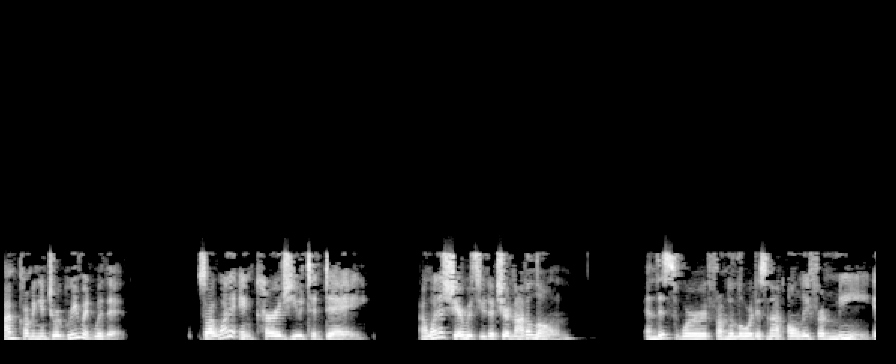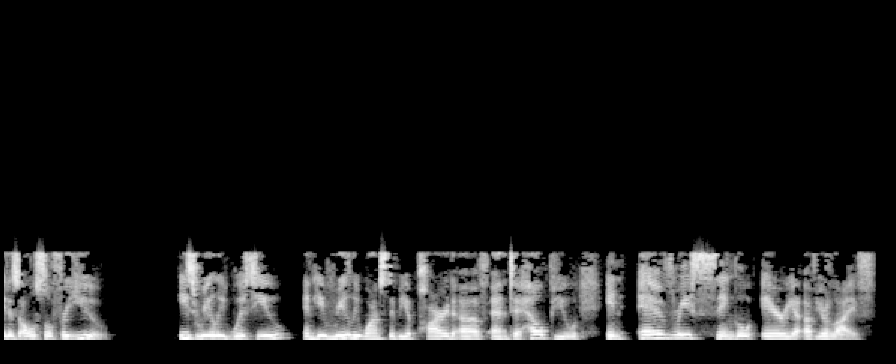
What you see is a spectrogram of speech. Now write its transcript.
I'm coming into agreement with it. So I want to encourage you today. I want to share with you that you're not alone. And this word from the Lord is not only for me, it is also for you. He's really with you. and he really wants to be a part of and to help you in every single area of your life.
